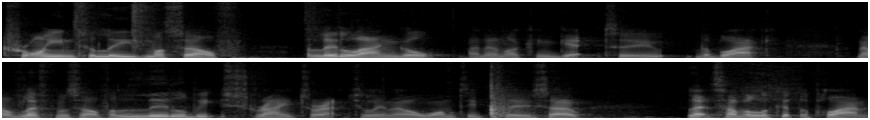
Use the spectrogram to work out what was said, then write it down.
trying to leave myself a little angle and then I can get to the black. Now I've left myself a little bit straighter actually than I wanted to, so let's have a look at the plan.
